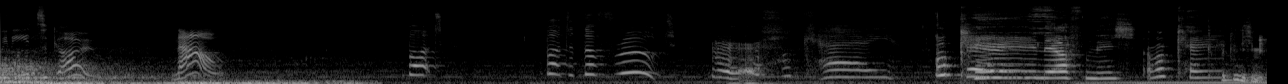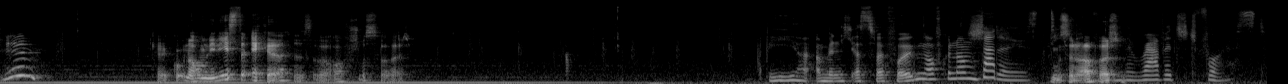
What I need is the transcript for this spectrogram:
We need to go. Now! But, but the fruit. Okay. Okay, nerv nicht. Aber okay. Könnt ihr nicht mitnehmen? Wir gucken noch um die nächste Ecke. Das ist aber auch Schluss für heute. Wie? Haben wir nicht erst zwei Folgen aufgenommen? Shadows Du musst ja noch deep abwaschen. in the ravaged forest.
